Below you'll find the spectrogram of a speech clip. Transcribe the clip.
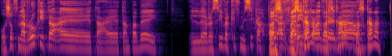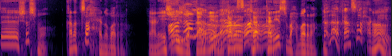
وشفنا ال rookie تاع تاع تامبا باي. الريسيفر كيف مسكها بس بطريقة بس غريبة كانت كمان بس كانت. بس كانت آه، شو اسمه؟ كانت صح إنه برا. يعني إيش آه، اجره كان لا، كان, صح. كان, كان يسبح برا. لا, كان صح آه أكيد.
